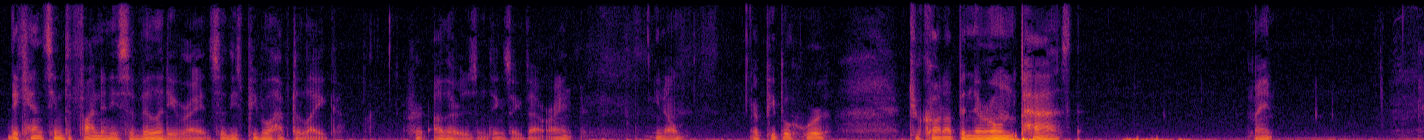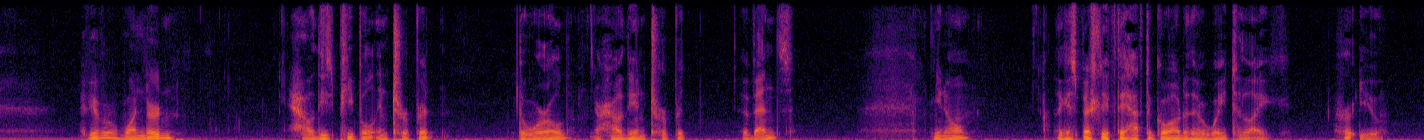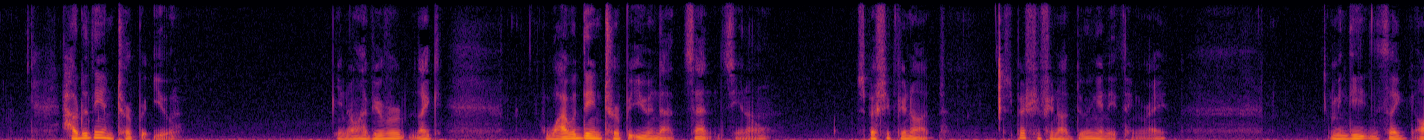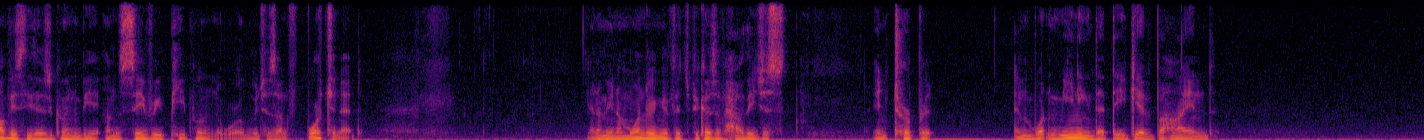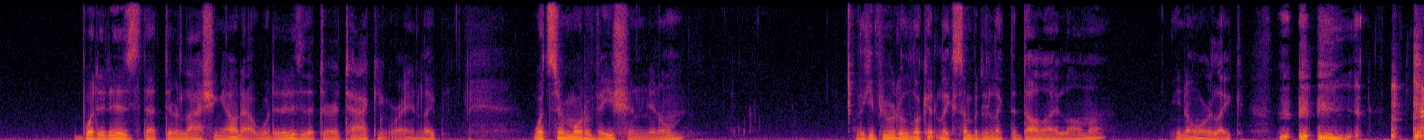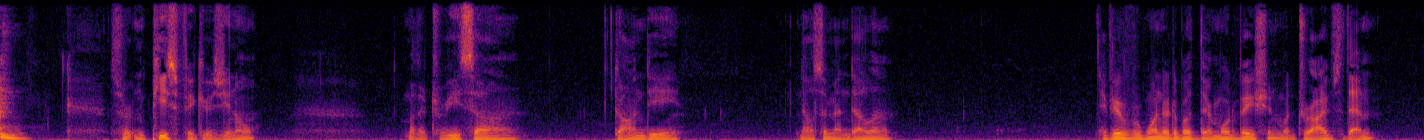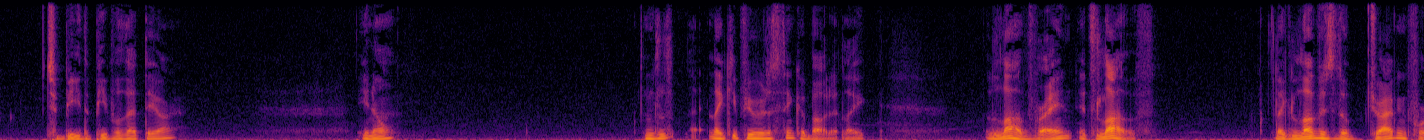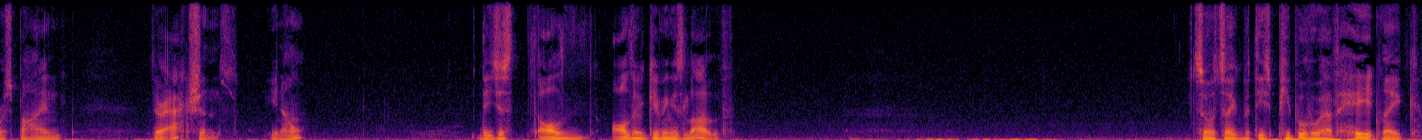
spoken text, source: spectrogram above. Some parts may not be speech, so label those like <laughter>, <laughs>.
they can't seem to find any civility, right? So these people have to like hurt others and things like that, right? You know, or people who are too caught up in their own past, right? Have you ever wondered how these people interpret the world or how they interpret events? You know, like, especially if they have to go out of their way to, like, hurt you. How do they interpret you? You know, have you ever, like, why would they interpret you in that sense, you know? Especially if you're not, especially if you're not doing anything, right? I mean, it's like, obviously, there's going to be unsavory people in the world, which is unfortunate. And I mean, I'm wondering if it's because of how they just interpret and what meaning that they give behind what it is that they're lashing out at, what it is that they're attacking, right? Like, what's their motivation, you know? Like, if you were to look at, like, somebody like the Dalai Lama, you know, or like <coughs> certain peace figures, you know? Mother Teresa, Gandhi, Nelson Mandela, have you ever wondered about their motivation? What drives them to be the people that they are? You know? Like, if you were to think about it, like, love, right? It's love. Like, love is the driving force behind their actions, you know? They just, all, all they're giving is love. So it's like with these people who have hate, like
